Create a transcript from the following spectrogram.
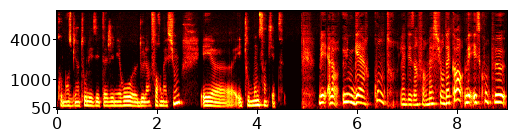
commence bientôt les états généraux de l'information et, et tout le monde s'inquiète. Mais alors, une guerre contre la désinformation, d'accord, mais est-ce qu'on peut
